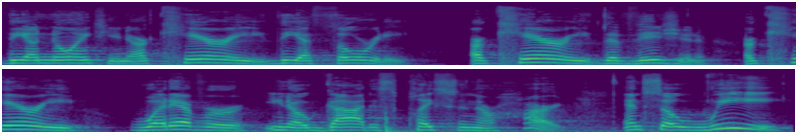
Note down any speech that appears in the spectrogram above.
the anointing or carry the authority or carry the vision or carry whatever you know God has placed in their heart. And so we,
